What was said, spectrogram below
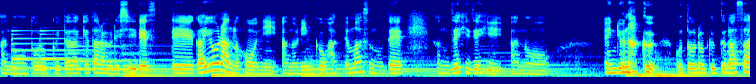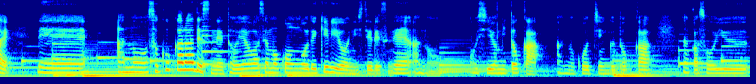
あの登録いただけたら嬉しいです。で概要欄の方にあのリンクを貼ってますのであのぜひぜひあの遠慮なく ご登録ください。であのそこからですね問い合わせも今後できるようにしてですねあの星読みとかあのコーチングとかなんかそういう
